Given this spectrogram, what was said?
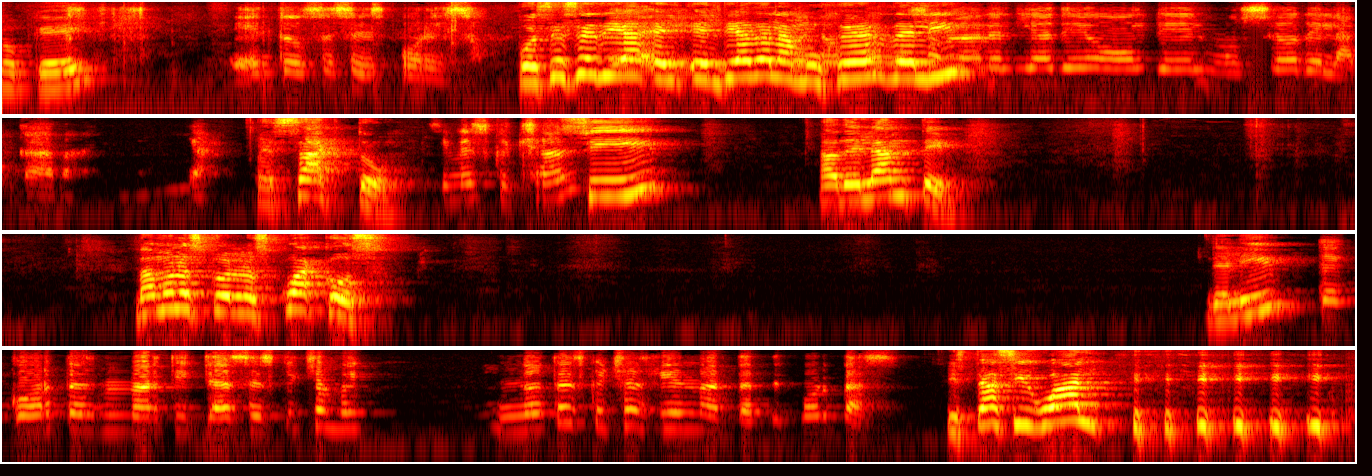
Ok. Entonces es por eso. Pues ese día, el, el Día de la Bueno, Mujer, vamos a Deli. hablar el día de hoy del Museo de la Cava. Ya. Exacto. ¿Sí me escuchan? Sí. Adelante. Vámonos con los cuacos. Deli. Te cortas, Martita. Se escucha muy... No te escuchas bien, Marta. Te cortas. Estás igual.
